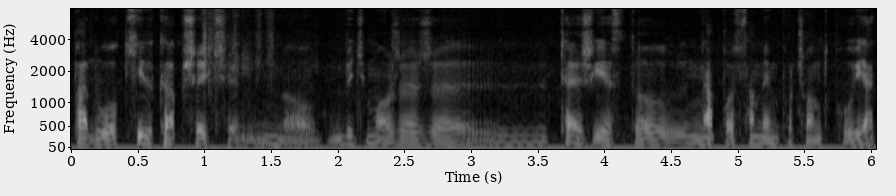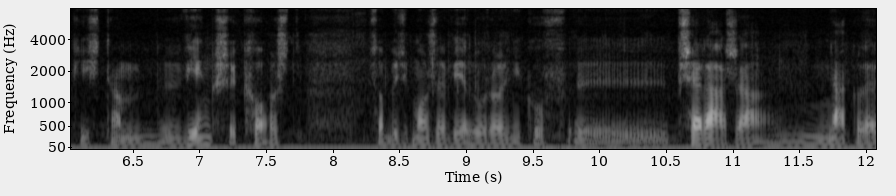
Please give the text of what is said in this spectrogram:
padło kilka przyczyn. No, być może, że też jest to na samym początku jakiś tam większy koszt, co być może wielu rolników y, przeraża. Nagle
